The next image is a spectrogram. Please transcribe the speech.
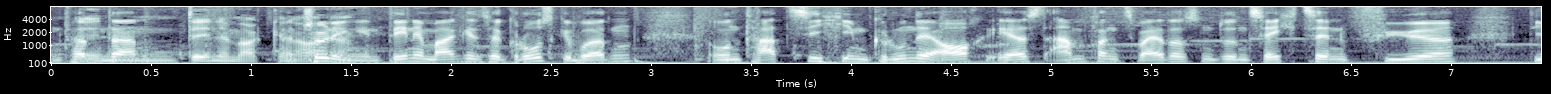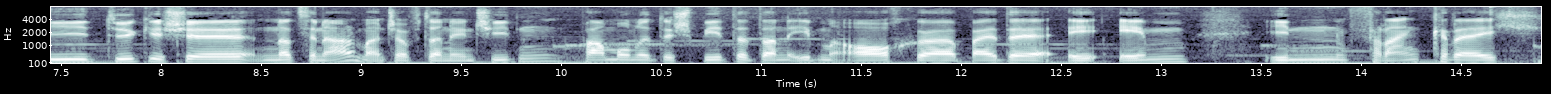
und hat in dann Dänemark, genau. Entschuldigung, in Dänemark ist er groß geworden und hat sich im Grunde auch erst Anfang 2016 für die türkische Nationalmannschaft dann entschieden. Ein paar Monate später dann eben auch äh, bei der EM in Frankreich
